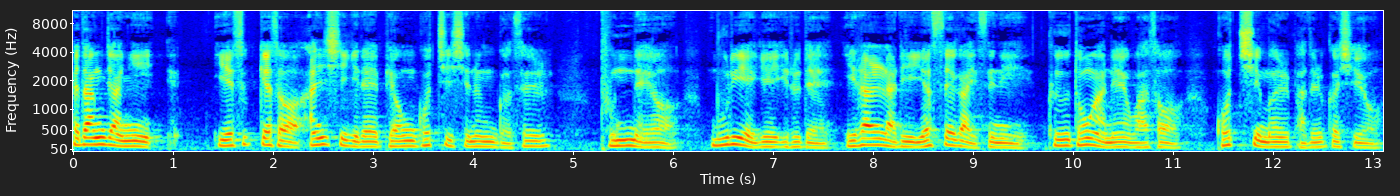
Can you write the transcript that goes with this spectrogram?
회당장이 예수께서 안식일에 병 고치시는 것을 분내어 무리에게 이르되 일할 날이 엿새가 있으니 그 동안에 와서 고침을 받을 것이요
